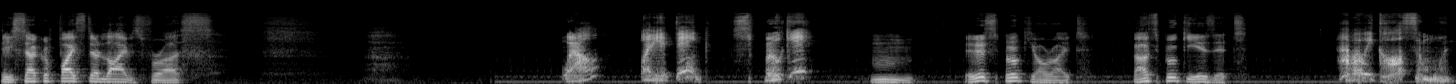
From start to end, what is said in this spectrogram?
They sacrificed their lives for us. Well, what do you think? Spooky? Hmm. It is spooky, alright. How spooky is it? How about we call someone?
